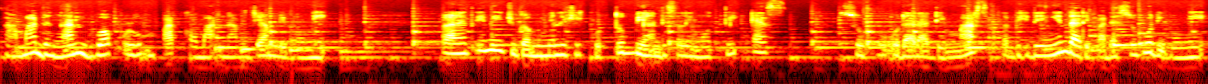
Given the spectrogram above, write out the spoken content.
sama dengan 24,6 jam di bumi. Planet ini juga memiliki kutub yang diselimuti es. Suhu udara di Mars lebih dingin daripada suhu di bumi,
